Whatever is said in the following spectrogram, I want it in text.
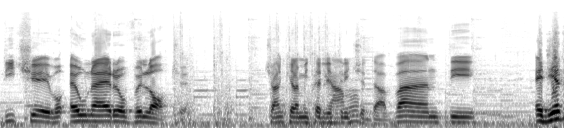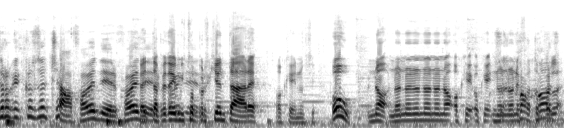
dicevo, è un aereo veloce. C'è anche la mitragliatrice davanti. E dietro che cosa c'ha? Fa vedere, fa vedere. Aspetta, aspetta, che mi sto per chiantare. Ok, non si. Oh! No, no, no, no, no, no, no. Ok, ok, no, Cosa- non è fatto per la.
